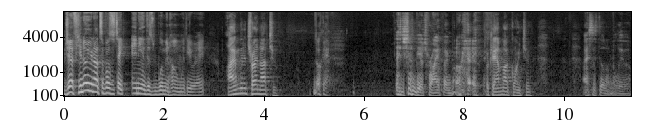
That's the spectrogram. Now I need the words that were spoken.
Jeff, you know you're not supposed to take any of these women home with you, right? I'm going to try not to. Okay. It shouldn't be a try thing, but okay. Okay, I'm not going to. I still don't believe him.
